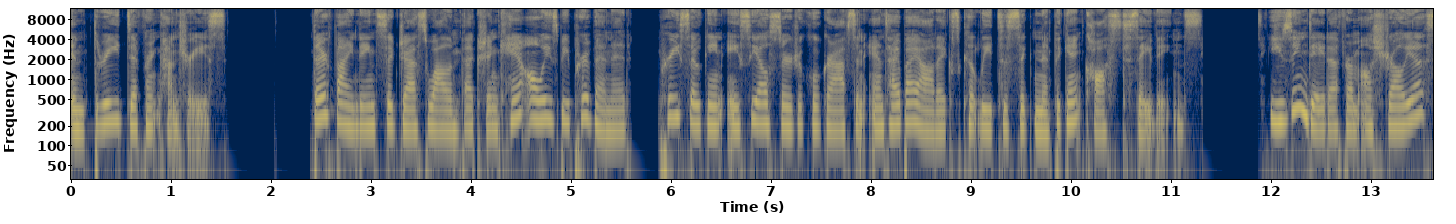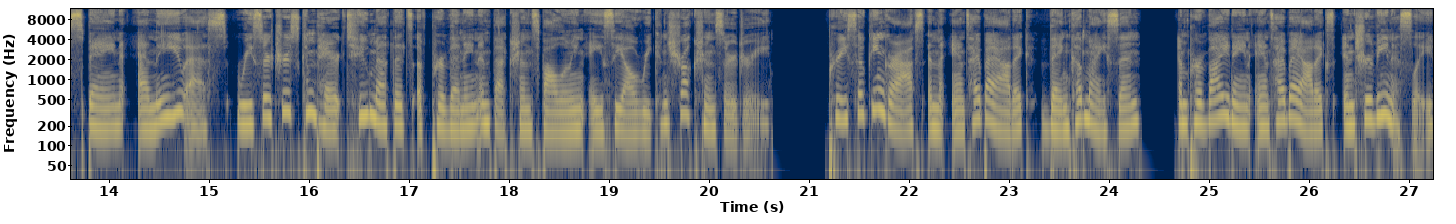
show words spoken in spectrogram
in three different countries. Their findings suggest while infection can't always be prevented, pre soaking ACL surgical grafts and antibiotics could lead to significant cost savings. Using data from Australia, Spain, and the US, researchers compared two methods of preventing infections following ACL reconstruction surgery pre soaking grafts in the antibiotic vancomycin and providing antibiotics intravenously,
